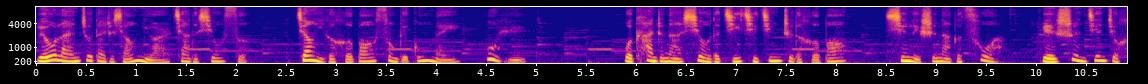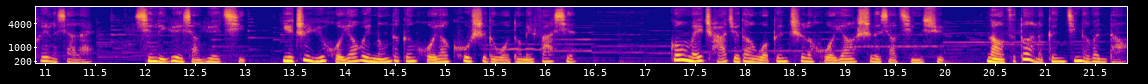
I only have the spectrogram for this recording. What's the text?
刘兰就带着小女儿家的羞涩，将一个荷包送给宫梅，不语。我看着那绣的极其精致的荷包。心里是那个醋啊，脸瞬间就黑了下来，心里越想越气，以至于火药味浓的跟火药库似的，我都没发现。宫梅察觉到我跟吃了火药似的小情绪，脑子断了根筋的问道：“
